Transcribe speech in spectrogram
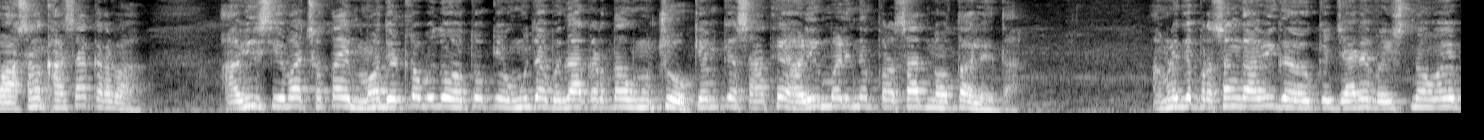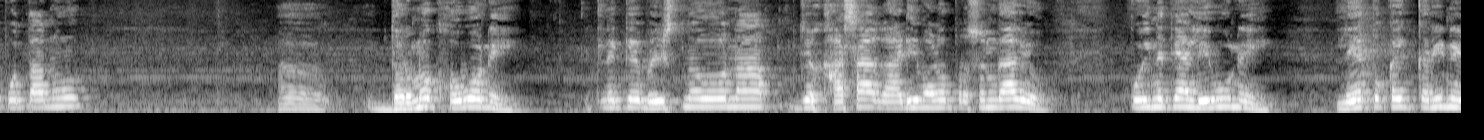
વાસણ ખાસા કરવા, આવી સેવા છતાંય મદ એટલો બધો હતો કે હું જ્યાં બધા કરતાં ઊંચો, કેમ કે સાથે હળી મળીને પ્રસાદ નહોતા લેતા. હમણાં જે પ્રસંગ આવી ગયો કે જ્યારે વૈષ્ણવોએ પોતાનું ધર્મ ખોવો નહીં, એટલે કે વૈષ્ણવોના જે ખાસા ગાડીવાળો પ્રસંગ આવ્યો, કોઈને ત્યાં લેવું નહીં, લે તો કંઈક કરીને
